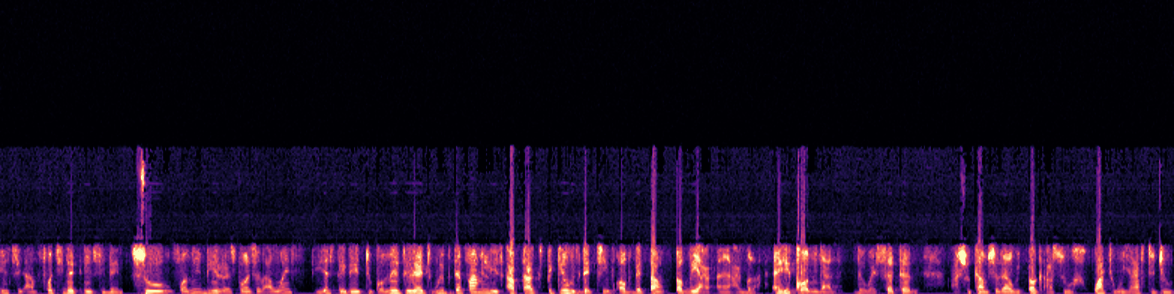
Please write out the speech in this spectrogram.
inc- unfortunate incident. So, for me being responsible, I went yesterday to commiserate with the families after speaking with the chief of the town, Dr. Agbola. And he called me that they were certain I should come so that we talk as to what we have to do.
